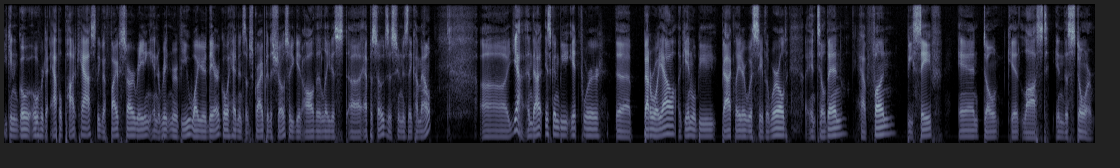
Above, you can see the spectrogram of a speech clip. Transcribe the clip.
you can go over to Apple Podcasts, leave a five star rating and a written review while you're there. Go ahead and subscribe to the show so you get all the latest uh, episodes as soon as they come out. Uh, yeah, and that is going to be it for the Battle Royale. Again, we'll be back later with Save the World. Until then, have fun, be safe, and don't get lost in the storm.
